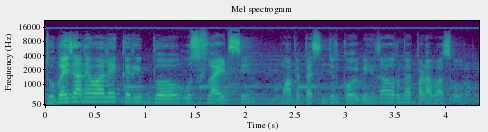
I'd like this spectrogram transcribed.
दुबई जाने वाले करीब उस फ़्लाइट से वहाँ पे पैसेंजर कोई भी नहीं था और मैं पड़ा हुआ सो रहा हूँ।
